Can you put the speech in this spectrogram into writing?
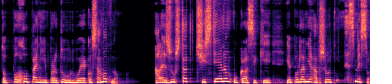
to pochopení pro tu hudbu jako samotnou. Ale zůstat čistě jenom u klasiky je podle mě absolutní nesmysl.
